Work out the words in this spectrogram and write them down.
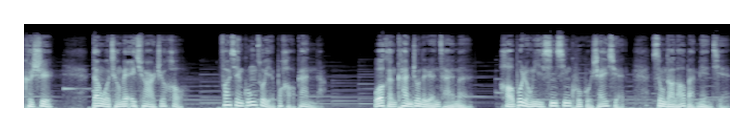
可是，当我成为 HR 之后，发现工作也不好干呢。我很看重的人才们，好不容易辛辛苦苦筛选，送到老板面前。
